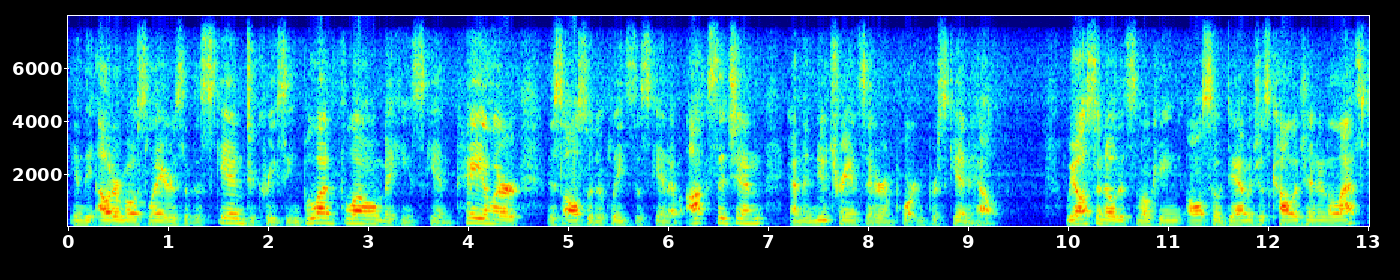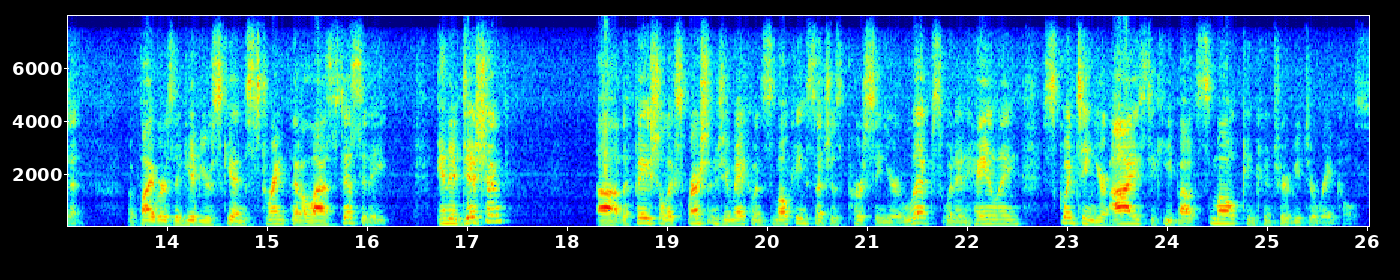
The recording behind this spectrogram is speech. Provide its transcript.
in the outermost layers of the skin, decreasing blood flow, making skin paler. This also depletes the skin of oxygen and the nutrients that are important for skin health. We also know that smoking also damages collagen and elastin, the fibers that give your skin strength and elasticity. In addition, uh, the facial expressions you make when smoking, such as pursing your lips when inhaling, squinting your eyes to keep out smoke, can contribute to wrinkles.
